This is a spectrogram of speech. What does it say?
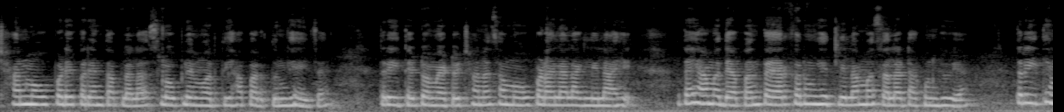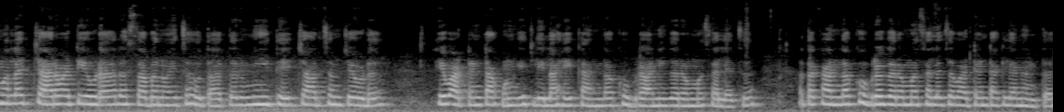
छान मऊ पडेपर्यंत आपल्याला स्लो फ्लेमवरती हा परतून घ्यायचा आहे तर इथे टोमॅटो छान असा मऊ पडायला लागलेला आहे. आता ह्यामध्ये आपण तयार करून घेतलेला मसाला टाकून घेऊया. तर इथे मला चार वाटी एवढा रस्सा बनवायचा होता. तर मी इथे चार चमचे एवढं हे वाटण टाकून घेतलेलं आहे कांदा खोबरं आणि गरम मसाल्याचं. आता कांदा खोबरं गरम मसाल्याचं वाटण टाकल्यानंतर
